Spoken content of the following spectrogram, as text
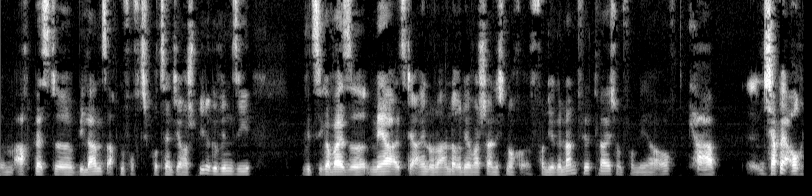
ähm, acht beste Bilanz, 58 Prozent ihrer Spiele gewinnen sie. Witzigerweise mehr als der ein oder andere, der wahrscheinlich noch von dir genannt wird gleich und von mir auch. Ja, ich habe ja auch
